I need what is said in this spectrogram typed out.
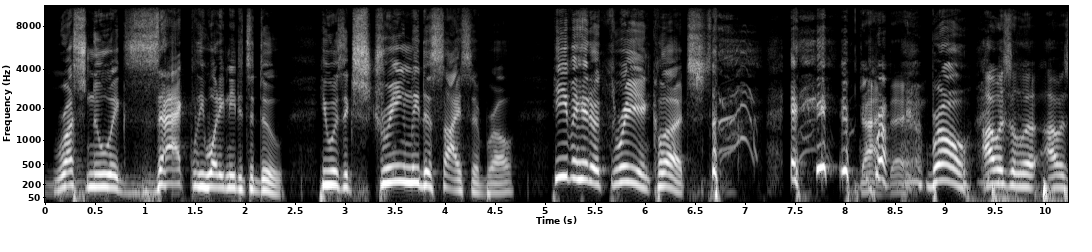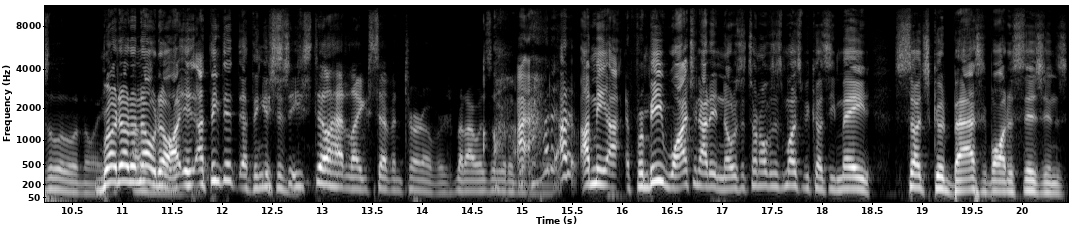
Mm-hmm. Russ knew exactly what he needed to do. He was extremely decisive, bro. He even hit a three in clutch. God bro, damn. bro, I was a little I was a little annoyed. bro, no, no, no, no. I, I think that I think he, it's just. he still had like seven turnovers, but I was a little. I, bit how I, I mean, I, for me watching, I didn't notice the turnovers as much because he made such good basketball decisions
